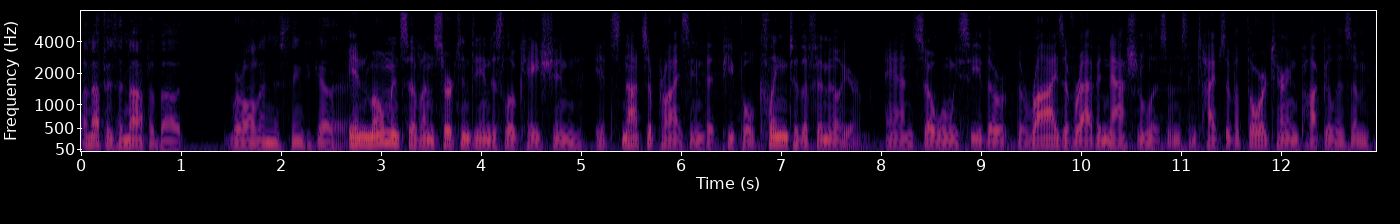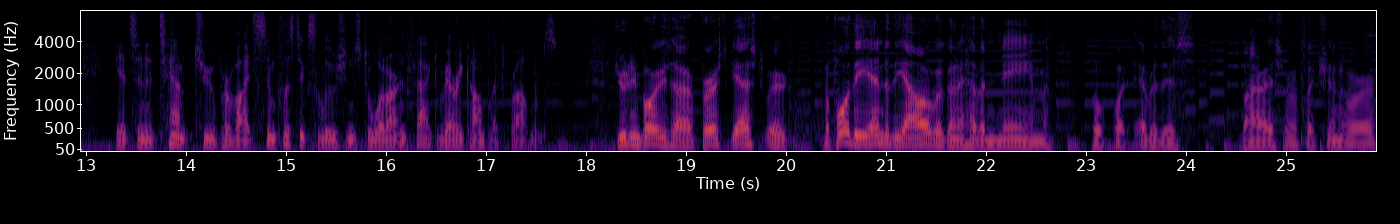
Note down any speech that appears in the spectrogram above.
I- enough is enough about we're all in this thing together. In moments of uncertainty and dislocation, it's not surprising that people cling to the familiar. And so when we see the, the rise of rabid nationalisms and types of authoritarian populism, it's an attempt to provide simplistic solutions to what are, in fact, very complex problems. Julian Bourg is our first guest. We're before the end of the hour. We're going to have a name for whatever this virus or affliction or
